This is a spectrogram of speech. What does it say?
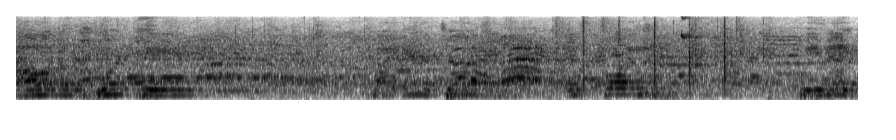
Ball number 14, Tyler Johnson, just point, team eight.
